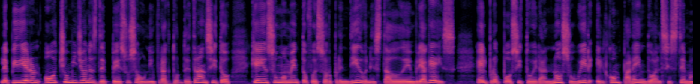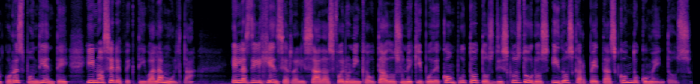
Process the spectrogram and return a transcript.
le pidieron 8 millones de pesos a un infractor de tránsito que en su momento fue sorprendido en estado de embriaguez. El propósito era no subir el comparendo al sistema correspondiente y no hacer efectiva la multa. En las diligencias realizadas fueron incautados un equipo de cómputo, dos discos duros y dos carpetas con documentos.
